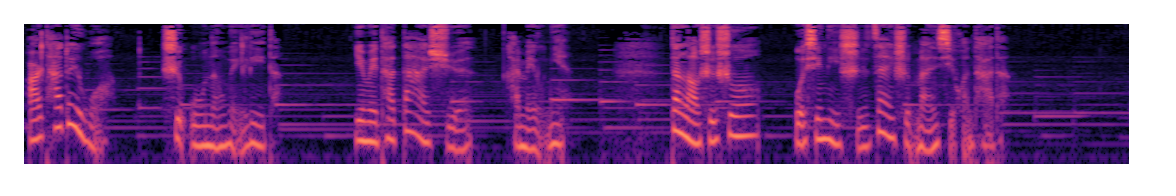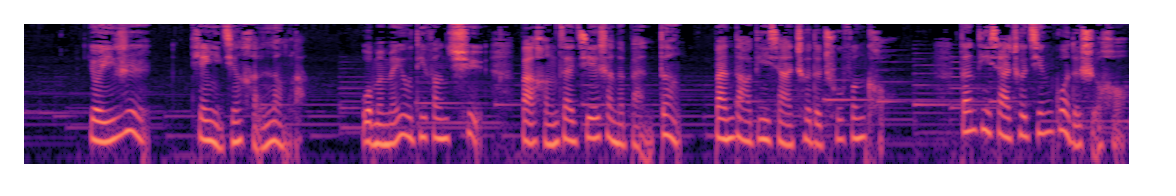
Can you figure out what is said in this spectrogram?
而他对我，是无能为力的，因为他大学还没有念。但老实说，我心里实在是蛮喜欢他的。有一日，天已经很冷了，我们没有地方去，把横在街上的板凳搬到地下车的出风口。当地下车经过的时候，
